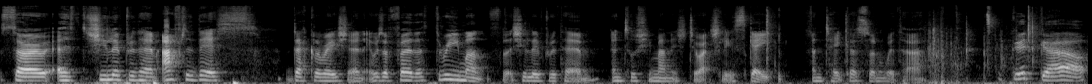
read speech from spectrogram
So uh, she lived with him after this declaration. It was a further three months that she lived with him until she managed to actually escape and take her son with her. Good girl.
